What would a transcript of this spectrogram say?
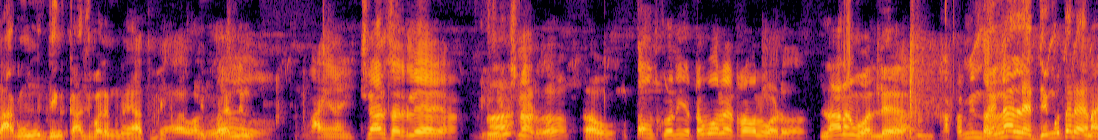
రాకముందు దింగి కాల్చి పారేము నా యాత్ర ఆయన ఇచ్చినాడు సరేలే ఇచ్చినాడు కుత్తాంచుకొని ఎట్ట పోలే ఎట్ట రావాలి వాడు? వాళ్ళే ఈ కట్ట మీద. దెంగాలే దెంగుతలే నా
